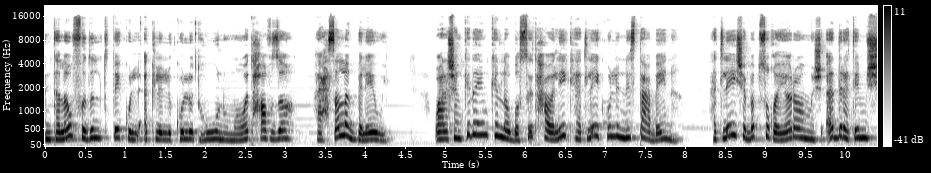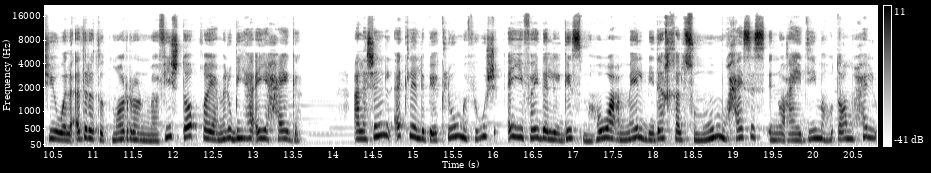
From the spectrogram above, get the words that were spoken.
أنت لو فضلت تاكل الأكل اللي كله دهون ومواد حافظة هيحصل لك بلاوي. وعلشان كده يمكن لو بصيت حواليك هتلاقي كل الناس تعبانة. هتلاقي شباب صغيرة مش قادرة تمشي ولا قادرة تتمرن مفيش طاقة يعملوا بيها أي حاجة. علشان الأكل اللي بياكلوه مفيهوش أي فايدة للجسم هو عمال بيدخل سموم وحاسس إنه عادي ما هو طعمه حلو.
